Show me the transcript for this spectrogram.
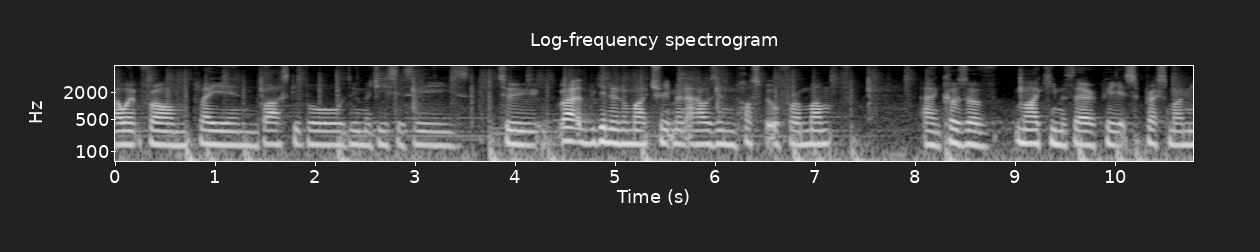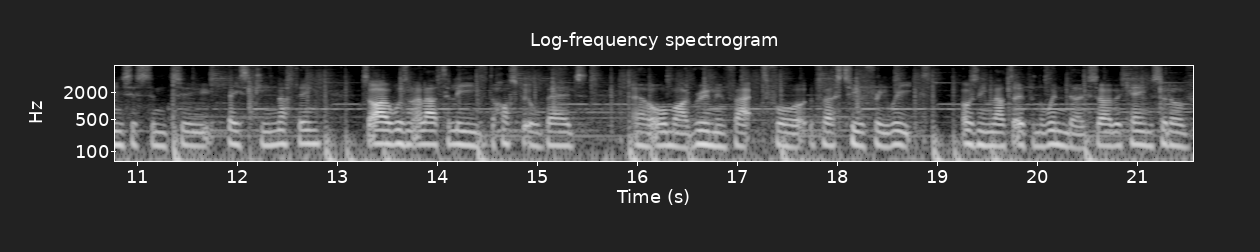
I went from playing basketball, doing my GCSEs, to right at the beginning of my treatment, I was in hospital for a month and because of my chemotherapy it suppressed my immune system to basically nothing so I wasn't allowed to leave the hospital bed uh, or my room in fact for the first two or three weeks. I wasn't even allowed to open the window so I became sort of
